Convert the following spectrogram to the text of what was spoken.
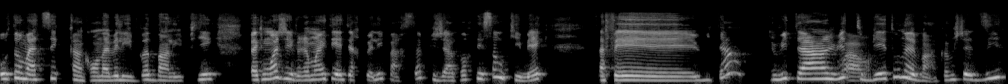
automatique quand on avait les bottes dans les pieds. Fait que moi, j'ai vraiment été interpellée par ça, puis j'ai apporté ça au Québec. Ça fait huit ans, huit ans, huit, bientôt neuf ans, comme je te dis.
